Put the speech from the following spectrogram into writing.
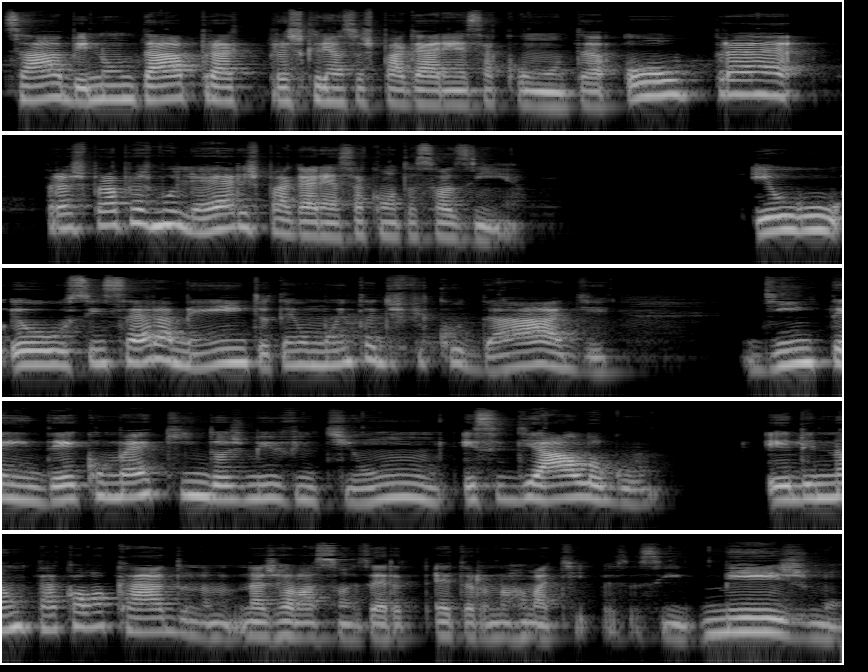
sabe? Não dá para as crianças pagarem essa conta ou para as próprias mulheres pagarem essa conta sozinha. Eu, eu, sinceramente, eu tenho muita dificuldade de entender como é que em 2021 esse diálogo ele não está colocado nas relações heteronormativas, assim, mesmo.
